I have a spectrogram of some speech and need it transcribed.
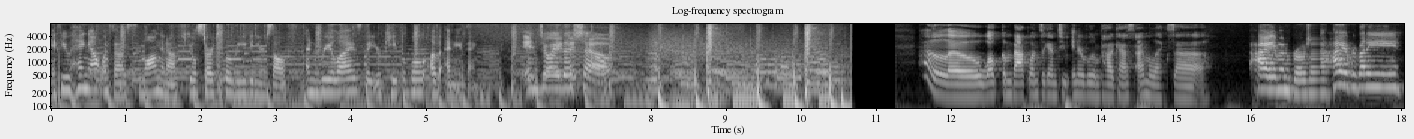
if you hang out with us long enough, you'll start to believe in yourself and realize that you're capable of anything. Enjoy, the, show. Hello, welcome back once again to Inner Bloom Podcast. I'm Alexa. I am Ambrosia. Hi, everybody.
